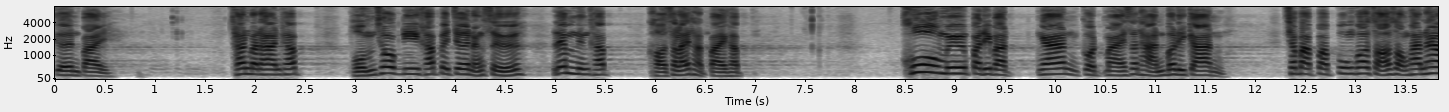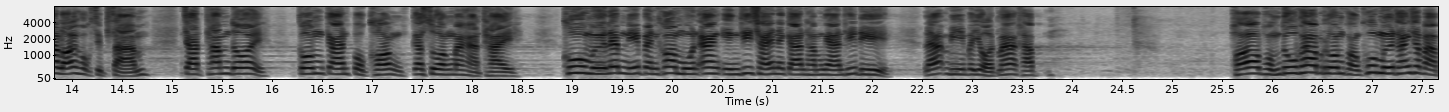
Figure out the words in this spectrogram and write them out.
เกินไป ท่านประธานครับ ผมโชคดีครับไปเจอหนังสือเล่มหนึ่งครับ ขอสไลด์ถัดไปครับ คู่มือปฏิบัติงานกฎหมายสถานบริการ ฉบับปรับปรุงพศ 2563 จัดทำโดยกรมการปกครองกระทรวงมหาดไทย คู่มือเล่มนี้เป็นข้อมูลอ้างอิงที่ใช้ในการทำงานที่ดี และมีประโยชน์มากครับ พอผมดูภาพรวมของคู่มือทั้งฉบับ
